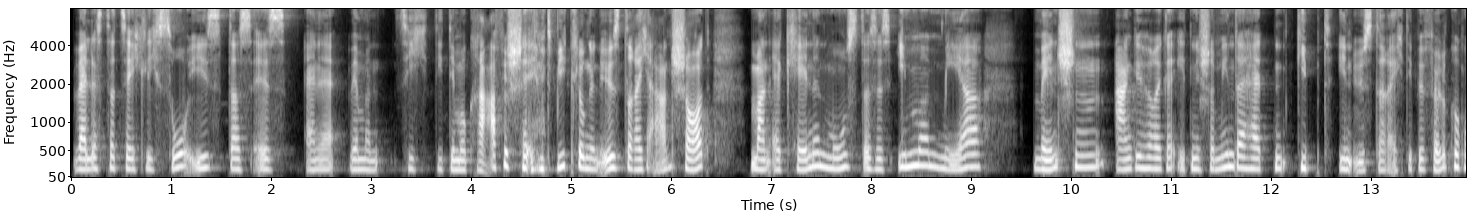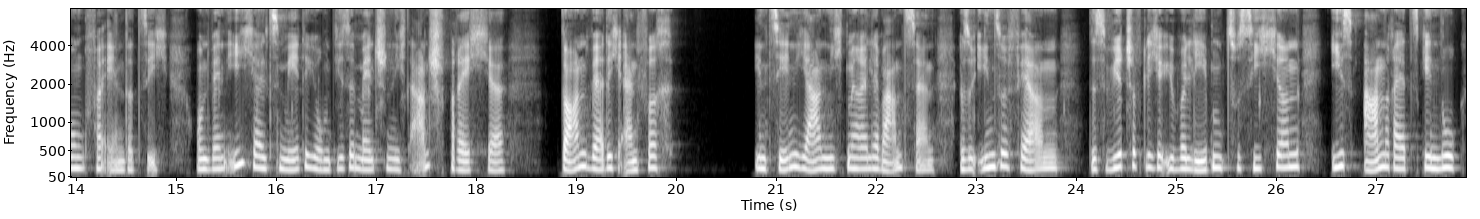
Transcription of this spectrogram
weil es tatsächlich so ist, dass es eine, wenn man sich die demografische Entwicklung in Österreich anschaut, man erkennen muss, dass es immer mehr Menschen Angehöriger ethnischer Minderheiten gibt in Österreich. Die Bevölkerung verändert sich. Und wenn ich als Medium diese Menschen nicht anspreche, dann werde ich einfach in zehn Jahren nicht mehr relevant sein. Also insofern das wirtschaftliche Überleben zu sichern, ist Anreiz genug.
